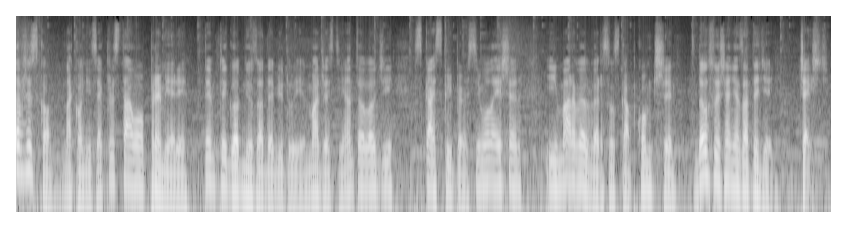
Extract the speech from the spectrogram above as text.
To wszystko. Na koniec jak przystało, premiery. W tym tygodniu zadebiutuje Majesty Anthology, Skyscraper Simulation i Marvel vs. Capcom 3. Do usłyszenia za tydzień. Cześć!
